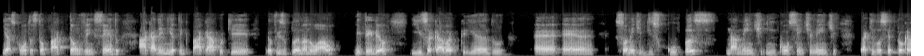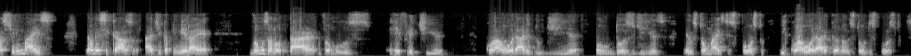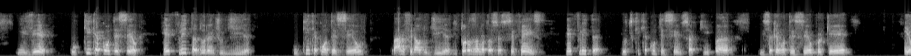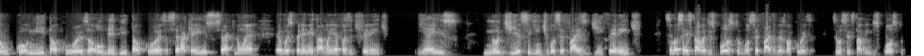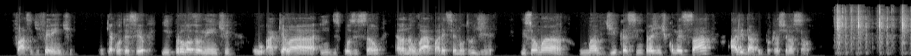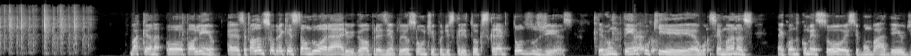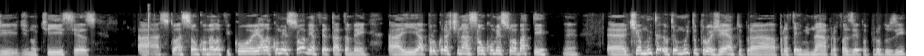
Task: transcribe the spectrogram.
E as contas estão vencendo, a academia tem que pagar porque eu fiz o plano anual, entendeu? E isso acaba criando é, é, somente desculpas na mente, inconscientemente, para que você procrastine mais. Então, nesse caso, a dica primeira é vamos anotar, vamos refletir qual o horário do dia ou dos dias eu estou mais disposto e qual horário que eu não estou disposto. E ver o que, que aconteceu. Reflita durante o dia. O que, que aconteceu lá no final do dia, de todas as anotações que você fez, reflita. Putz, o que, que aconteceu isso aqui? Isso aqui aconteceu porque eu comi tal coisa ou bebi tal coisa. Será que é isso? Será que não é? Eu vou experimentar amanhã fazer diferente. E é isso. No dia seguinte você faz diferente. Se você estava disposto, você faz a mesma coisa. Se você estava indisposto, faça diferente o que aconteceu e provavelmente o, aquela indisposição ela não vai aparecer no outro dia. Isso é uma, uma dica assim para a gente começar a lidar com procrastinação. Bacana. Ô, Paulinho, é, você falando sobre a questão do horário, igual, por exemplo, eu sou um tipo de escritor que escreve todos os dias. Teve um tempo certo. que, algumas semanas, né, quando começou esse bombardeio de, de notícias, a situação como ela ficou, e ela começou a me afetar também. Aí a procrastinação começou a bater. Né? É, tinha muita, eu tenho muito projeto para terminar, para fazer, para produzir.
